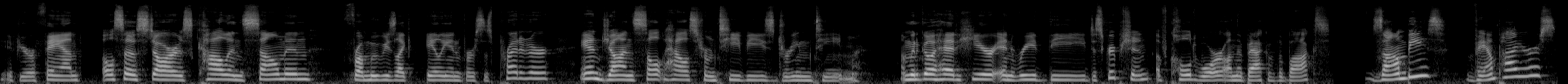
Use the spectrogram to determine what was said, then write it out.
if you're a fan. Also stars Colin Salmon from movies like Alien vs. Predator and John Salthouse from TV's Dream Team. I'm going to go ahead here and read the description of Cold War on the back of the box. Zombies? Vampires?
